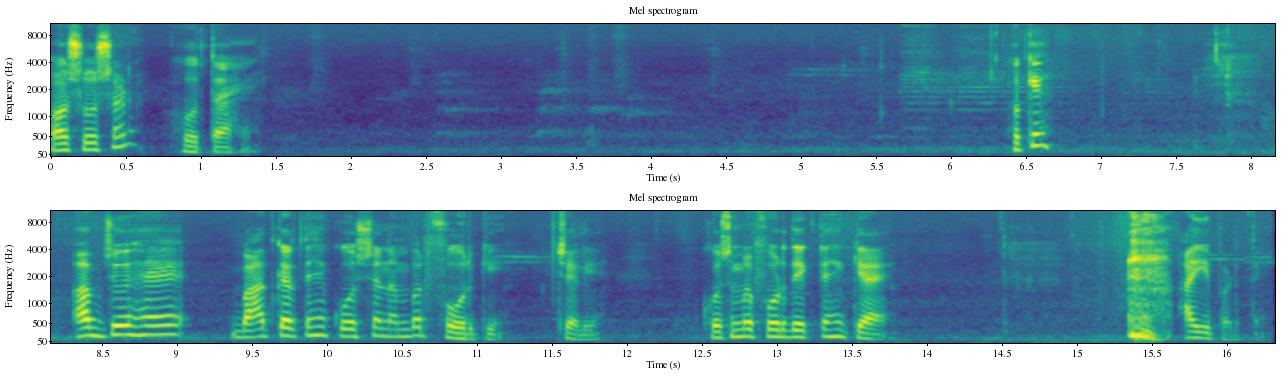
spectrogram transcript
अवशोषण होता है। ओके अब जो है, बात करते हैं क्वेश्चन नंबर फोर की। चलिए क्वेश्चन नंबर फोर देखते हैं क्या है। आइए पढ़ते हैं।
